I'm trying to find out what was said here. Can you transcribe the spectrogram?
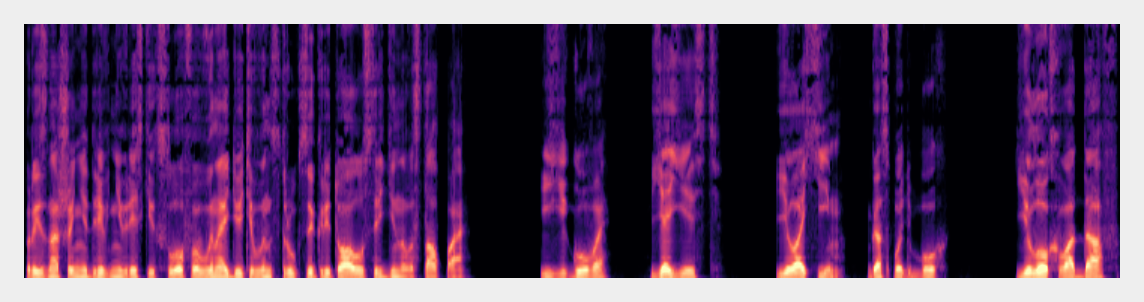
Произношение древнееврейских слов вы найдете в инструкции к ритуалу Срединного столпа. Иегова — «Я есть», Елохим — Господь Бог, Елохвадав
